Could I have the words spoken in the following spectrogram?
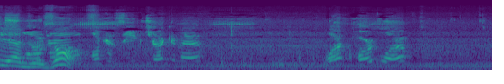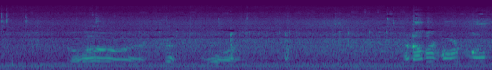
the end result. Look at Zeke checking in. Left, hard left. Oh, good boy. Another hard left.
